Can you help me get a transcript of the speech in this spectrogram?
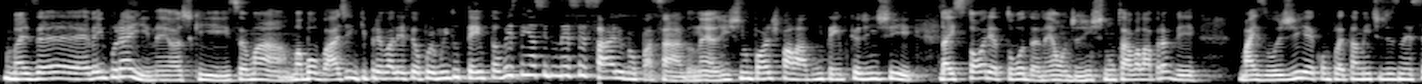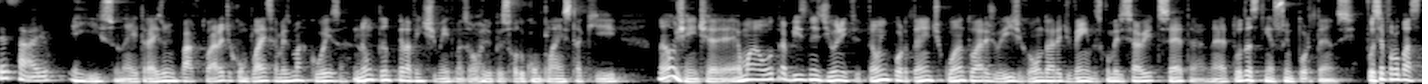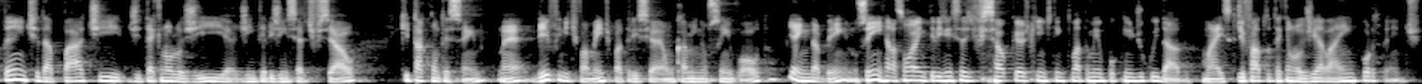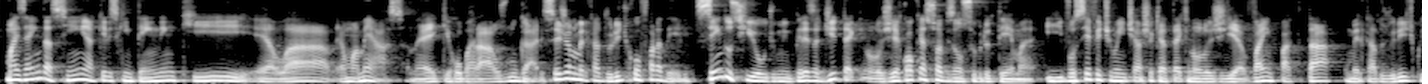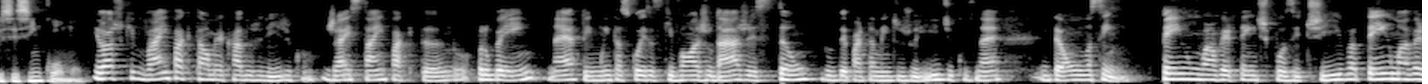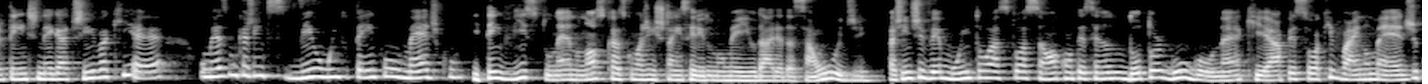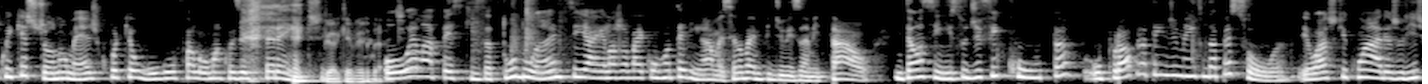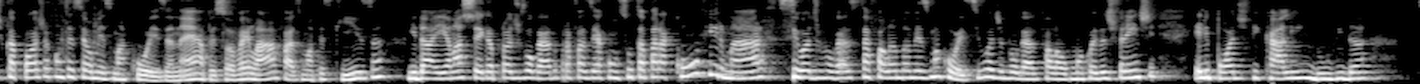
Mas é, é, bem por aí, né? Eu acho que isso é uma, uma bobagem que prevaleceu por muito tempo. Talvez tenha sido necessário no passado, né? A gente não pode falar de um tempo que a gente. da história toda, né? Onde a gente não estava lá para ver. Mas hoje é completamente desnecessário. É isso, né? E traz um impacto. A área de compliance é a mesma coisa. Não tanto pela vestimenta, mas olha, o pessoal do compliance está aqui não, gente, é, é uma outra business unit tão importante quanto a área jurídica, quanto a área de vendas, comercial e etc. Né? Todas têm a sua importância. Você falou bastante da parte de tecnologia, de inteligência artificial que está acontecendo, né? Definitivamente, Patrícia, é um caminho sem volta. E ainda bem, não sei em relação à inteligência artificial, porque eu acho que a gente tem que tomar também um pouquinho de cuidado. Mas, de fato, a tecnologia ela é importante. Mas ainda assim, aqueles que entendem que ela é uma ameaça, né? E que roubará os lugares, seja no mercado jurídico ou fora dele. Sendo CEO de uma empresa de tecnologia, qual é a sua visão sobre o tema? E você efetivamente acha que a tecnologia vai impactar o mercado jurídico? E se sim, como? Eu acho que vai impactar o mercado jurídico. Já está impactando para o bem, né? Tem muitas coisas que vão ajudar a gestão dos departamentos jurídicos, né? Então, assim, tem uma vertente positiva, tem uma vertente negativa que é o mesmo que a gente viu muito tempo o médico e tem visto, né? No nosso caso, como a gente está inserido no meio da área da saúde, a gente vê muito a situação acontecendo do Dr. Google, né? Que é a pessoa que vai no médico e questiona o médico porque o Google falou uma coisa diferente. Pior que é verdade. Ou ela pesquisa tudo antes e aí ela já vai com o roteirinho. Ah, mas você não vai me pedir o exame tal? Então, assim, isso dificulta o próprio atendimento da pessoa. Eu acho que com a área jurídica pode acontecer a mesma coisa, né? A pessoa vai lá, faz uma pesquisa e daí ela chega para o advogado para fazer a consulta para confirmar se o advogado está falando a mesma coisa. Se o advogado falar alguma coisa diferente, ele pode ficar ali em dúvida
